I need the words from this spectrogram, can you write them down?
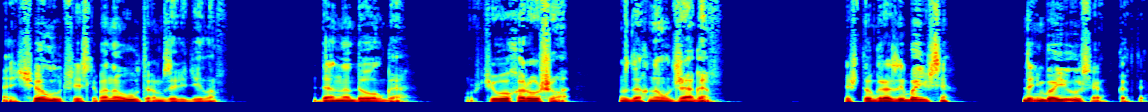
А еще лучше, если бы она утром зарядила. Да надолго. Уж чего хорошего», — вздохнул Джага. «Ты что, грозы боишься?» «Да не боюсь, а как-то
